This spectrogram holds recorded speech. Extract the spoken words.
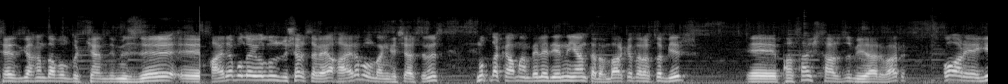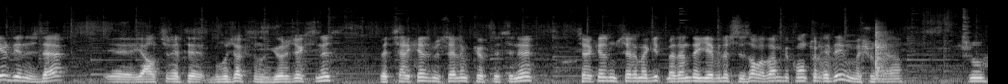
tezgahında bulduk kendimizi. Ee, Hayrabolu'ya yolunuz düşerse veya Hayrabolu'dan geçerseniz mutlaka aman belediyenin yan tarafında, arka tarafta bir e, pasaj tarzı bir yer var. O araya girdiğinizde e, Yalçın Et'i bulacaksınız, göreceksiniz ve Çerkez Müsellim köftesini Çerkez Müsellim'e gitmeden de yiyebilirsiniz ama ben bir kontrol edeyim mi şunu ya? Şunu,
